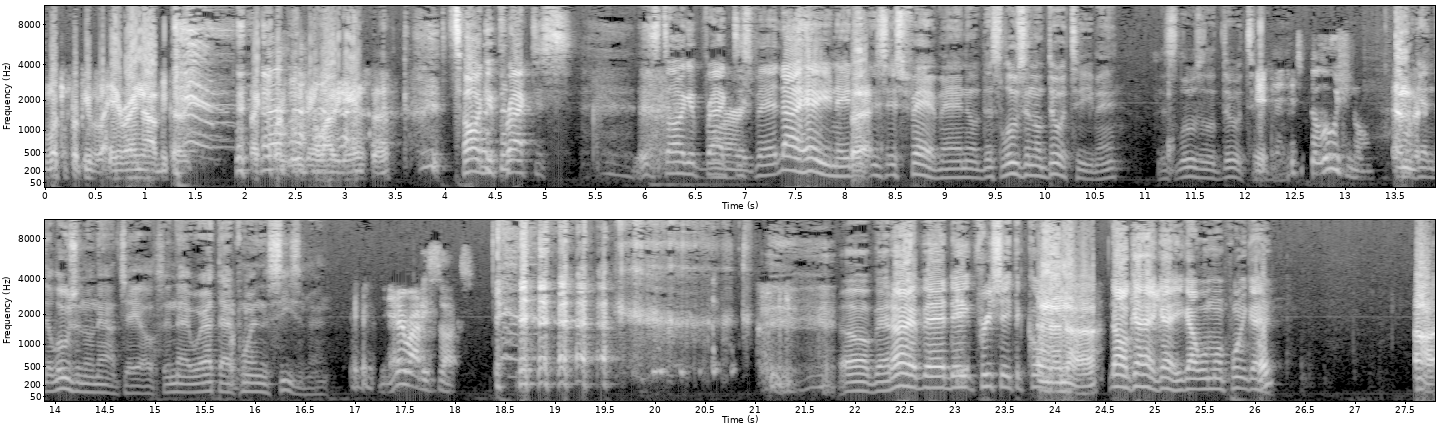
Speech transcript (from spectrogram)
looking for people to hate right now because like we're losing a lot of games. So target practice. It's target practice, man. Nah, I hear you, Nate. But- It's, it's fair, man. This losing will do it to you, man. This losing will do it to you. It's delusional. I'm getting delusional now, JL. And that we're at that point in the season, man. Everybody sucks. Oh man, all right, man. Nate, appreciate the call. No, no, uh, no, go ahead, go ahead. You got one more point, go ahead. Uh,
